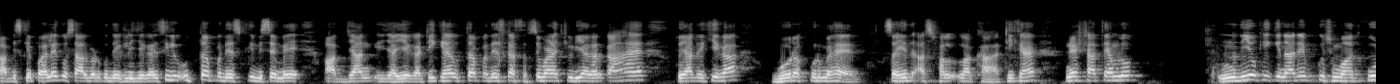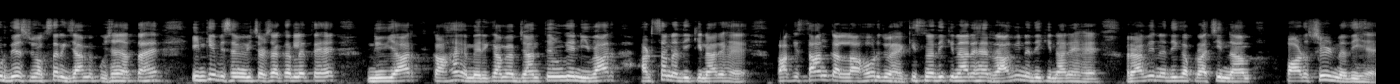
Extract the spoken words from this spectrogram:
आप इसके पहले को साल भर को देख लीजिएगा, इसीलिए उत्तर प्रदेश के विषय में आप जान जाइएगा, ठीक है? उत्तर प्रदेश का सबसे बड़ा चिड़ियाघर कहाँ है? तो याद रखिएगा गोरखपुर में है, शहीद असफल ठीक है? नेक्स्ट आते हैं हम लोग। नदियों के किनारे कुछ महत्वपूर्ण देश जो अक्सर एग्ज़ाम में पूछा जाता है, इनके विषय में भी चर्चा कर लेते हैं। न्यूयॉर्क कहाँ है? अमेरिका में आप जानते होंगे न्यूयॉर्क हडसन नदी किनारे है। पाकिस्तान का लाहौर जो है, किस नदी किनारे है? रावी नदी किनारे है। रावी नदी का प्राचीन नाम पाड़ोसिड नदी है।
